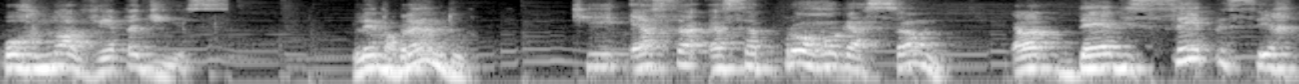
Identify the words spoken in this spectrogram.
por 90 dias. Lembrando que essa, essa prorrogação ela deve sempre ser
